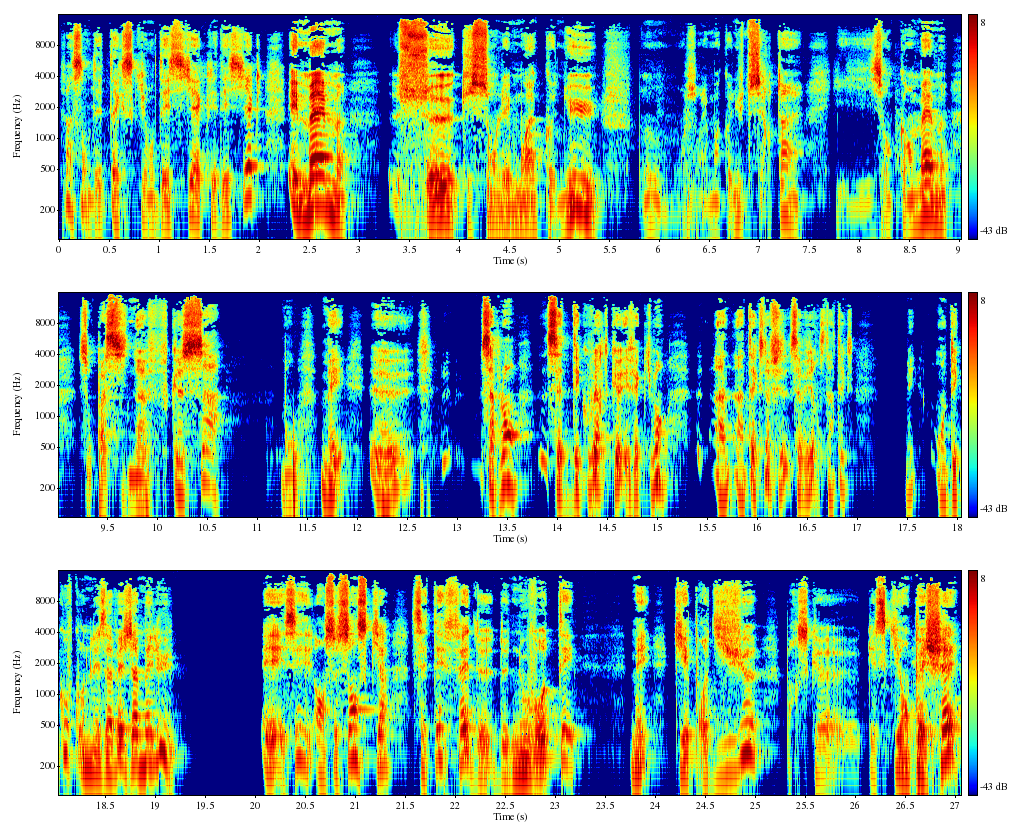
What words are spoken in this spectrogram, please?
enfin, ce sont des textes qui ont des siècles et des siècles, et même ceux qui sont les moins connus, bon, sont les moins connus de certains, ils sont quand même, ils sont pas si neufs que ça. Bon, mais euh, simplement cette découverte qu'effectivement un, texte neuf, ça veut dire c'est un texte, mais on découvre qu'on ne les avait jamais lus. Et c'est en ce sens qu'il y a cet effet de, nouveauté, mais qui est prodigieux, parce que qu'est-ce qui empêchait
